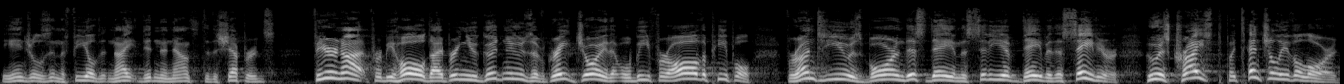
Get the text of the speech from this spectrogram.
The angels in the field at night didn't announce to the shepherds, Fear not, for behold, I bring you good news of great joy that will be for all the people. For unto you is born this day in the city of David a Savior, who is Christ, potentially the Lord.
